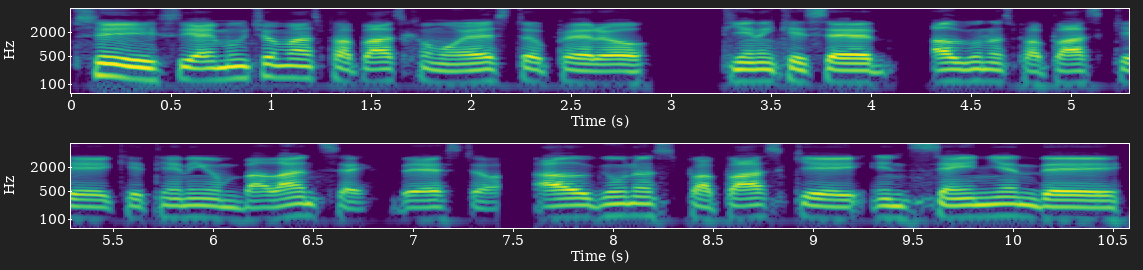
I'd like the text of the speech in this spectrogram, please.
sí, sí, hay mucho más papás como esto, pero tienen que ser algunos papás que, que tienen un balance de esto. Algunos papás que enseñan de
